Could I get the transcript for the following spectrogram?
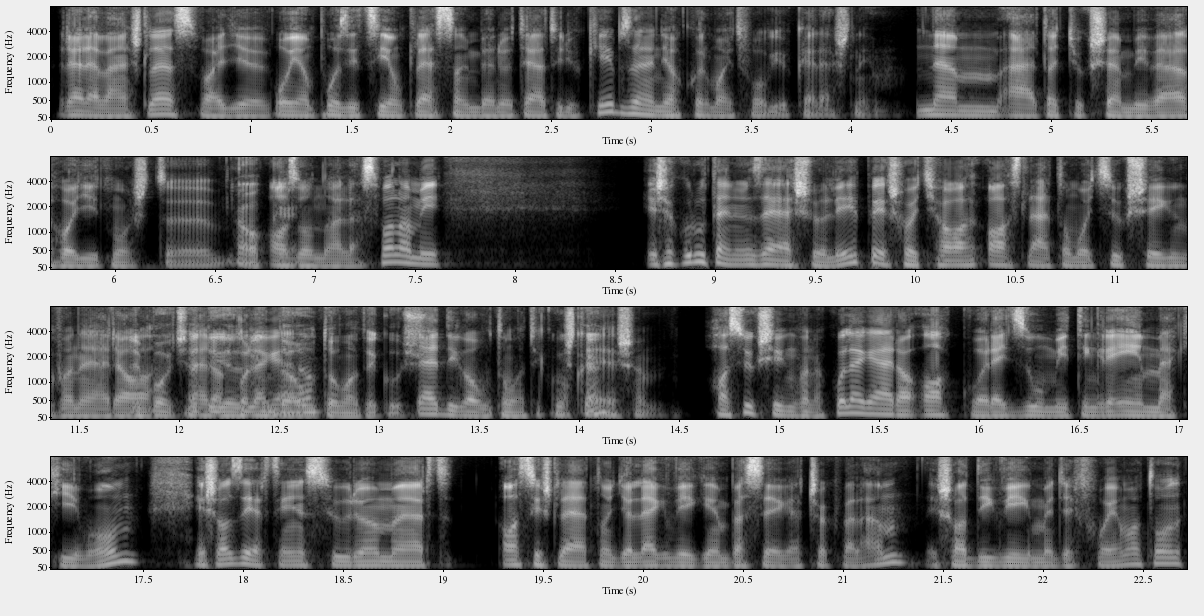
releváns lesz, vagy olyan pozíciónk lesz, amiben őt el tudjuk képzelni, akkor majd fogjuk keresni. Nem áltatjuk semmivel, hogy itt most okay. azonnal lesz valami, és akkor utána az első lépés, hogyha azt látom, hogy szükségünk van erre, a, bocs, erre a kollégára. automatikus. Eddig automatikus okay. teljesen. Ha szükségünk van a kollégára, akkor egy Zoom meetingre én meghívom, és azért én szűröm, mert azt is lehetne, hogy a legvégén beszélget csak velem, és addig végigmegy egy folyamaton,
